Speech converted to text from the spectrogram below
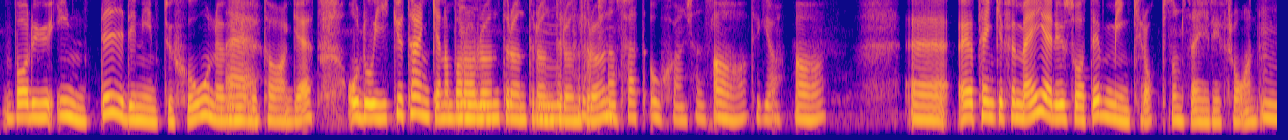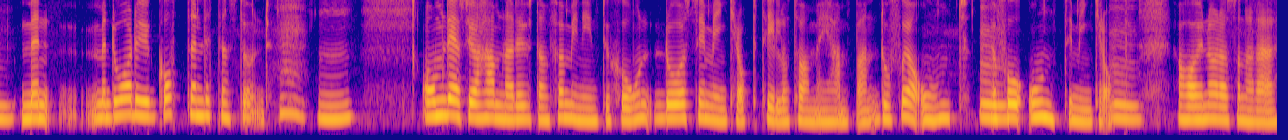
var du ju inte i din intuition överhuvudtaget. Och då gick ju tankarna bara runt, runt, runt, runt, runt. Fruktansvärt oskön känsla, Ja. tycker jag. Ja. Eh, jag tänker för mig är det ju så att det är min kropp som säger ifrån. Men, men då har det ju gått en liten stund. Mm. Om det är så jag hamnar utanför min intuition, då ser min kropp till att ta mig i hampan. Då får jag ont. Jag får ont i min kropp. Jag har ju några såna där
